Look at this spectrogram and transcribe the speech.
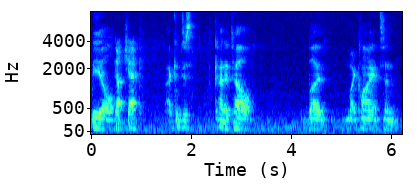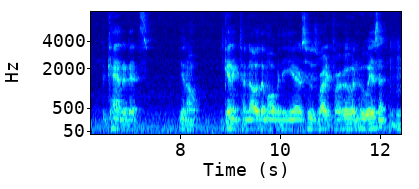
feel. Gut check. I can just kind of tell by my clients and the candidates, you know, getting to know them over the years, who's right for who and who isn't. Mhm.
